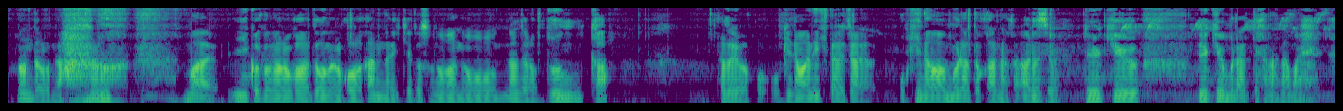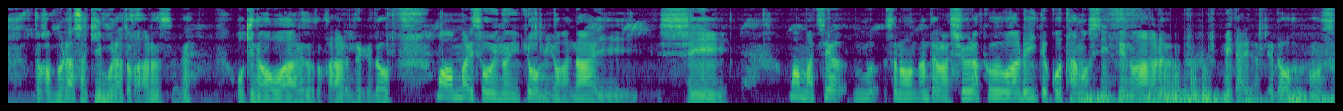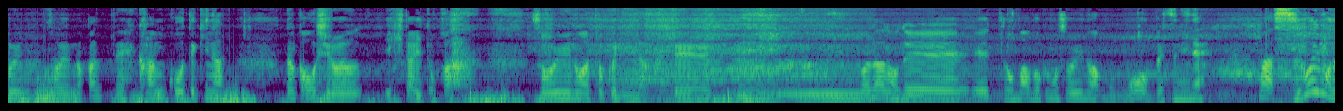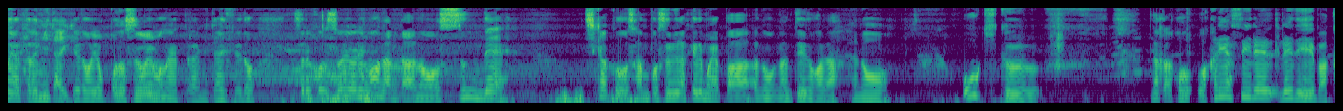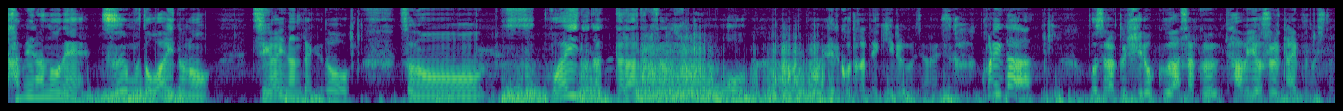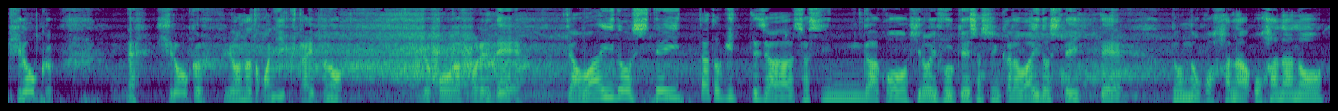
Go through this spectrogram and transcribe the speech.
なんだろうな。まあ、いいことなのかどうなのかわかんないけど、そのあの、なんだろう、文化？例えばこう沖縄に来たらじゃあ、沖縄村とかなんかあるんですよ。琉球、琉球村ってかな、名前。とか紫村とかあるんですよね。沖縄ワールドとかあるんだけど、まああんまりそういうのに興味はないし、まあ町や、その、なんていうの、集落を歩いてこう楽しいっていうのはあるみたいだけど、うん、そういう、そういうなんかね、観光的な、なんかお城行きたいとか、そういうのは特になくて、うん。まあなので、えっ、と、まあ僕もそういうのはももう別にね、まあすごいものやったら見たいけど、よっぽどすごいものやったら見たいけど、それこそ、それよりもなんかあの、住んで、近くを散歩するだけでもやっぱ、あの、なんていうのかな、あの、大きく、なんかこう、わかりやすい例で言えばカメラのね、ズームとワイドの違いなんだけど、その、ワイドだったらたくさんの情報を得ることができるじゃないですか。これが、おそらく広く浅く旅をするタイプの人、広く、ね、広くいろんなとこに行くタイプの旅行がこれで、じゃあワイドしていった時って、じゃあ写真がこう、広い風景写真からワイドしていって、どんどんこう、花、お花の、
